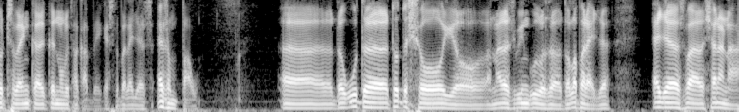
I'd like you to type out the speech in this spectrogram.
tots sabem que, que no li fa cap bé, aquesta parella és, és en pau. Eh, degut a tot això i a anades vingudes de, de la parella, ella es va deixant anar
